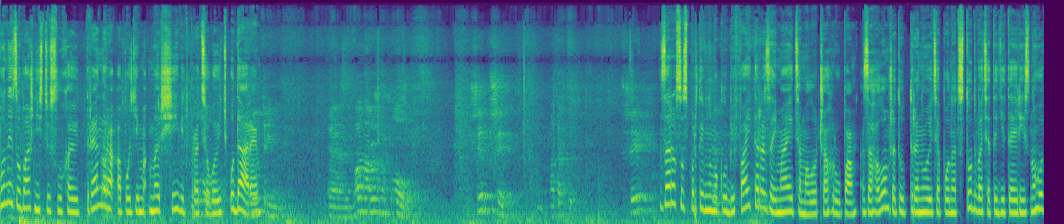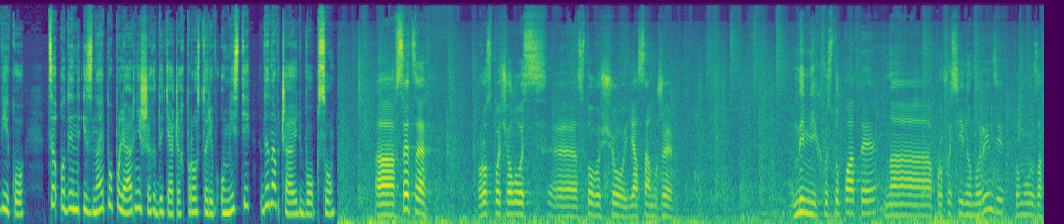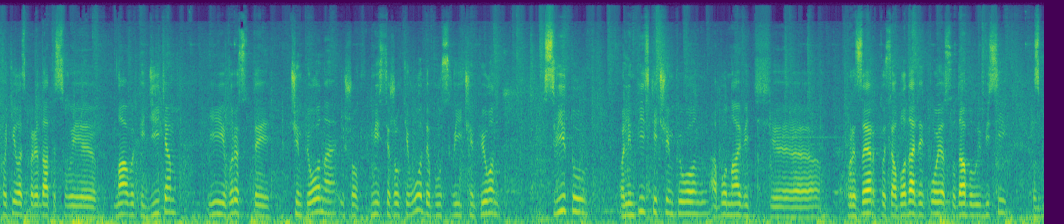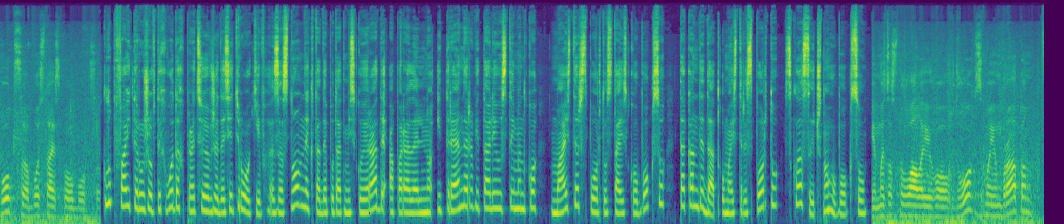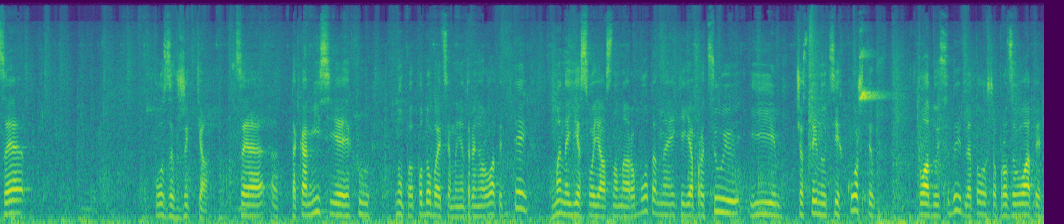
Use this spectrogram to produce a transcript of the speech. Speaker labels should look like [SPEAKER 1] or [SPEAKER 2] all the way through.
[SPEAKER 1] Вони з уважністю слухають тренера, а потім мерщій відпрацьовують удари.
[SPEAKER 2] Э, Два наружных лоу. Шип, шип. Атакуй.
[SPEAKER 1] Зараз у спортивному клубі Файтер займається молодша група. Загалом же тут тренується понад 120 дітей різного віку. Це один із найпопулярніших дитячих просторів у місті, де навчають боксу.
[SPEAKER 3] Все це розпочалось е, з того, що я сам уже не міг виступати на професійному ринзі, тому захотілося передати свої навики дітям і виростити чемпіона, і щоб в місті Жовті Води був свій чемпіон світу, олімпійський чемпіон або навіть е, призер, тобто обладатель поясу WBC з боксу або з тайського боксу.
[SPEAKER 1] Клуб Файтер у жовтих водах працює вже 10 років. Засновник та депутат міської ради, а паралельно і тренер Віталій Устименко, майстер спорту з тайського боксу та кандидат у майстри спорту з класичного боксу.
[SPEAKER 3] Ми заснували його вдвох з моїм братом. Це позив життя. Це е, така місія, яку ну, по- подобається мені тренувати дітей. У мене є своя основна робота, на якій я працюю, і частину цих коштів вкладую сюди для того, щоб розвивати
